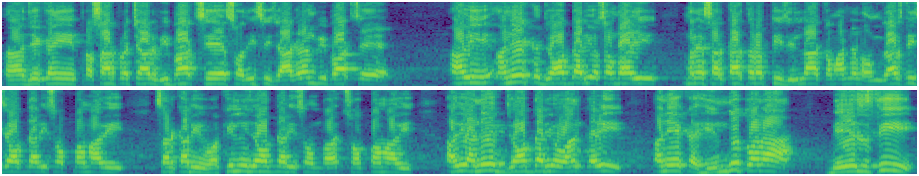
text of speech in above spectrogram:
જે કંઈ પ્રસાર પ્રચાર વિભાગ છે, સ્વદેશી જાગરણ વિભાગ છે, આવી અનેક જવાબદારીઓ સંભાળી મને સરકાર તરફથી જિલ્લા કમાન્ડર હોમગાર્ડ્સની જવાબદારી સોંપવામાં આવી, સરકારી વકીલની જવાબદારી સોંપવા- સોંપવામાં આવી આવી અનેક જવાબદારીઓ વહન કરી અને એક હિન્દુત્વના બેઝથી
